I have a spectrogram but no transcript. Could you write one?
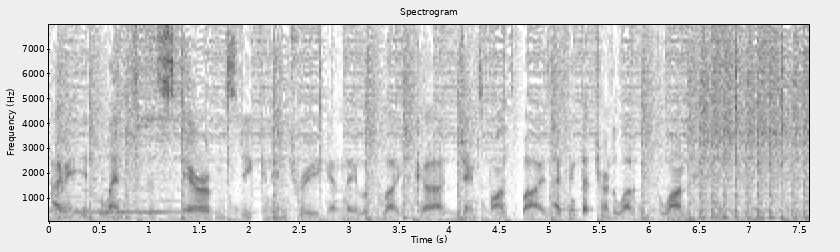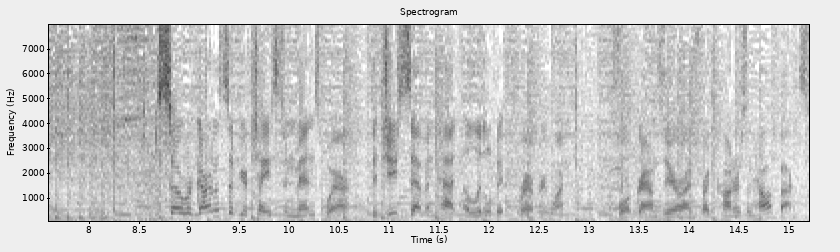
I mean, it lent to this air of mystique and intrigue, and they looked like uh, James Bond spies. I think that turned a lot of people on. So regardless of your taste in menswear, the G7 had a little bit for everyone. For Ground Zero, I'm Fred Connors in Halifax.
